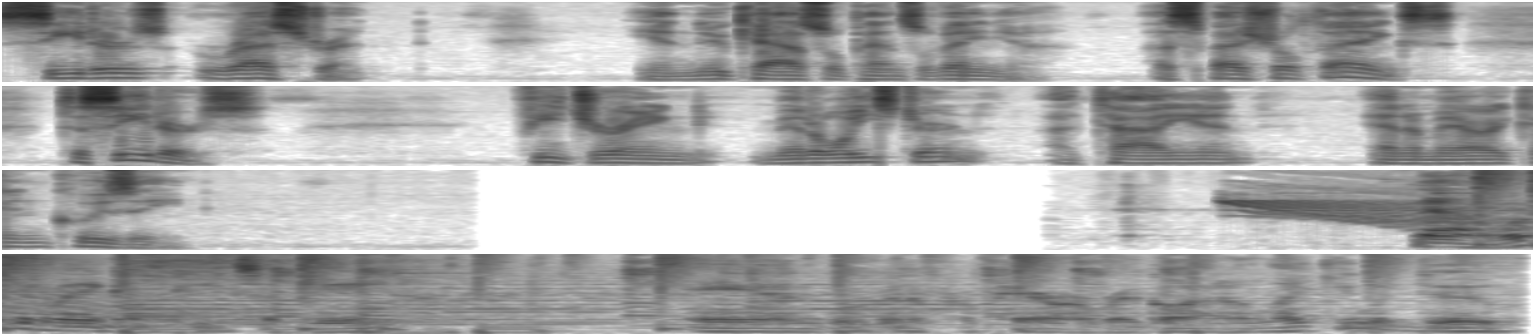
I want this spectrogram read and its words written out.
Cedars Restaurant in New Castle, Pennsylvania. A special thanks to Cedars, featuring Middle Eastern, Italian, and American cuisine. Now we're going to make a pizza game and we're going to prepare a ricotta like you would do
